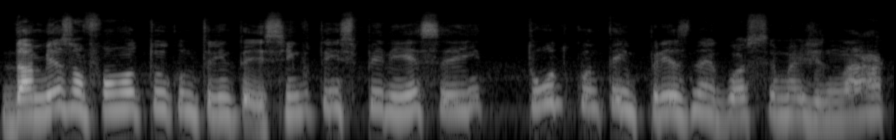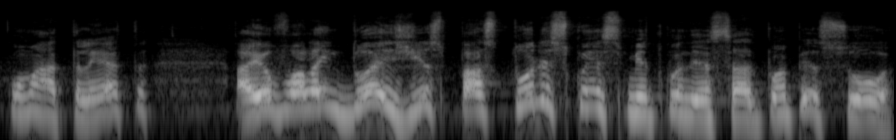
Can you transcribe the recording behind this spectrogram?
Da mesma forma, eu estou com 35, tenho experiência em tudo quanto é empresa, negócio, você imaginar, como atleta. Aí eu vou lá em dois dias, passo todo esse conhecimento condensado para uma pessoa.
